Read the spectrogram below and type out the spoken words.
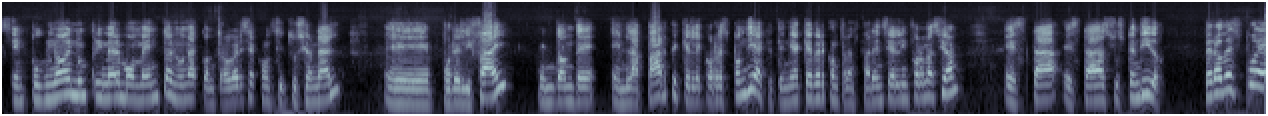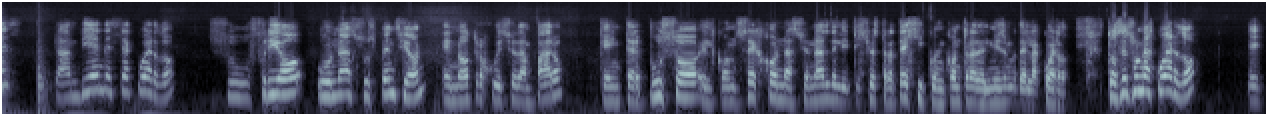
Se impugnó en un primer momento en una controversia constitucional eh, por el IFAI, en donde en la parte que le correspondía, que tenía que ver con transparencia de la información, está, está suspendido. Pero después, también ese acuerdo sufrió una suspensión en otro juicio de amparo que interpuso el Consejo Nacional de Litigio Estratégico en contra del mismo del acuerdo. Entonces, un acuerdo que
